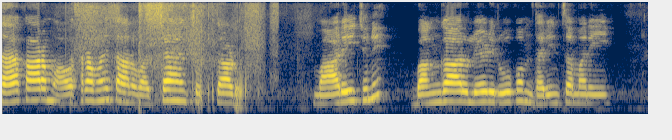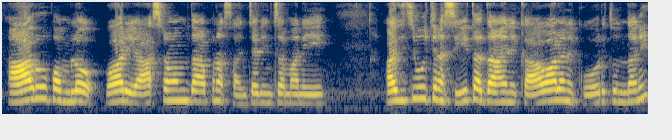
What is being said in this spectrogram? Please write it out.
సహకారం అవసరమని తాను వచ్చానని చెప్తాడు. మారీచుని బంగారు లేడి రూపం ధరించమని ఆ రూపంలో వారి ఆశ్రమం దాపున సంచరించమని అది చూచిన సీత దాని కావాలని కోరుతుందని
